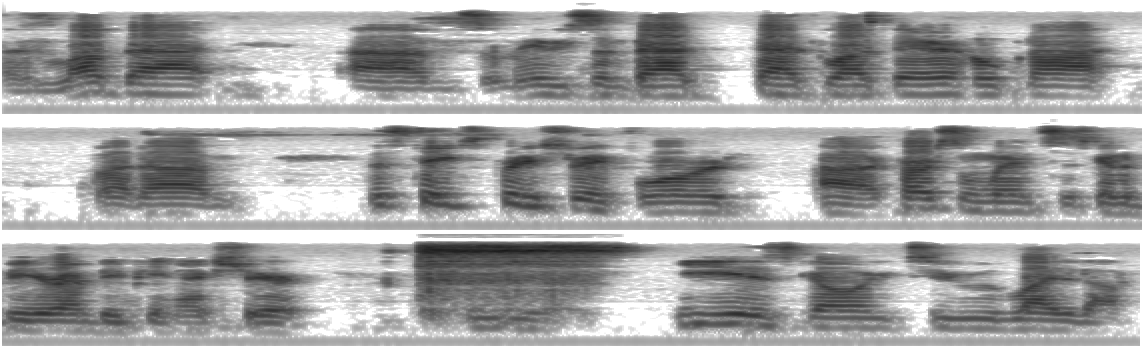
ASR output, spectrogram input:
I love that. Um, so maybe some bad bad blood there. Hope not. But um, this tape's pretty straightforward. Uh, Carson Wentz is going to be your MVP next year. He, he is going to light it up.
